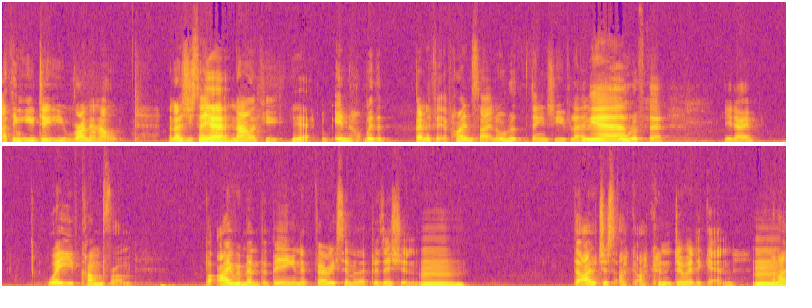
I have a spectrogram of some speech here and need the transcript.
I think you do. You run out, and as you say Yeah. like, now, if you Yeah. in with the benefit of hindsight and all of the things you've learned, Yeah. all of the, you know, where you've come from. But I remember being in a very similar position mm, that I just I, I couldn't do it again, mm, and I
